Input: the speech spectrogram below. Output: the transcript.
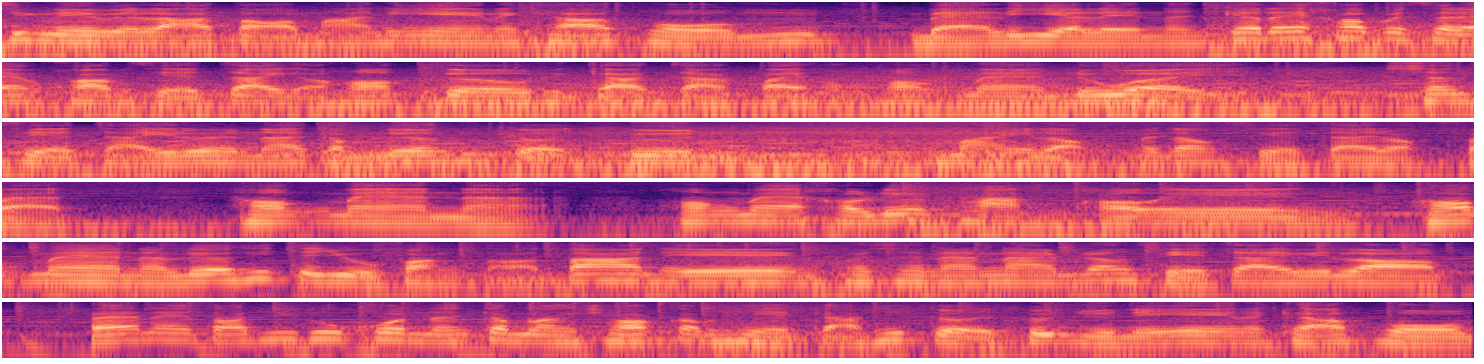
ซึ่งในเวลาต่อมานี่เองนะครับผมแบร์รี่อเลนนั้นก็ได้เข้าไปแสดงความเสียใจกับฮอกเกิลถึงการจากไปของฮอกแมนด้วย ฉันเสียใจด้วยนะกับเรื่องที่เกิดขึ้น ไม่หรอกไม่ต้องเสียใจหรอกแฟดฮอกแมนน่ะ ฮอกแมนเขาเลือกทางของเขาเองฮอกแมนนะเลือกที่จะอยู่ฝั่งต่อต้านเอง เพราะฉะนั้นนายไม่ต้องเสียใจไปหรอกและในตอนที่ทุกคนนั้นกำลังช็อกกับเหตุการณ์ที่เกิดขึ้นอยู่นี้เองนะครับผม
